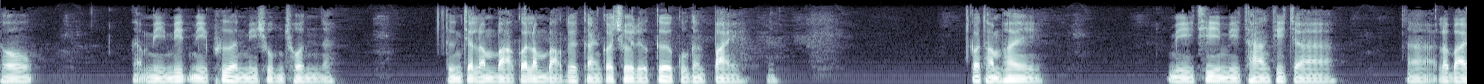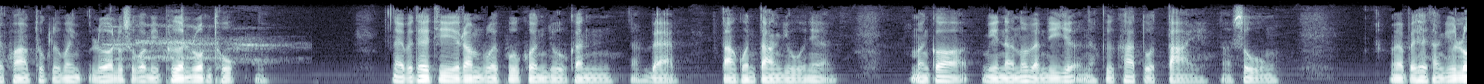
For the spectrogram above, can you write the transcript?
เขา มีมิตรมีเพื่อนมีชุมชนนะถึงจะลำบากก็ลำบากด้วยกันก็ช่วยเหลือเกื้อกูลกันไปนะก็ทำให้มีที่มีทางที่จะระบายความทุกข์หรือไม่หรือรู้สึกว่ามีเพื่อนร่วมทุกข์ในประเทศที่ร่ำรวยผู้คนอยู่กันแบบต่างคนต่างอยู่เนี่ย มันก็มีแนวโน้มแบบนี้เยอะนะคือค่าตัวตายสูงไม่ว่าประเทศทางยุโร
